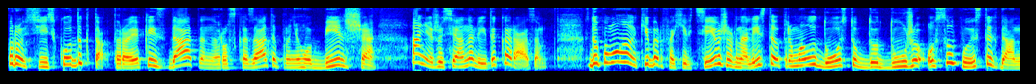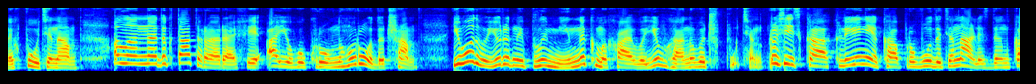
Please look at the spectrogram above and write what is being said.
російського диктатора, який здатен розказати про нього більше. Аніж усі аналітики разом з допомогою кіберфахівців журналісти отримали доступ до дуже особистих даних Путіна, але не диктатора Ерефії, а його кровного родича. Його двоюрідний племінник Михайло Євгенович Путін. Російська клініка проводить аналіз ДНК,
